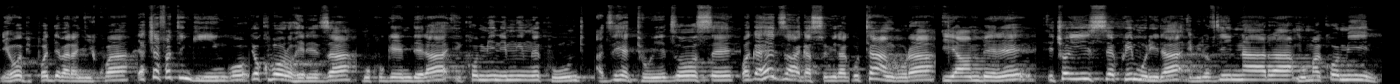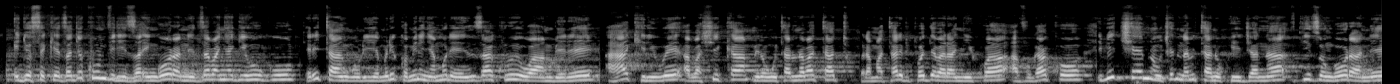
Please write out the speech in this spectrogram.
niho bipode baranyikwa yacafata ingingo yo kuborohereza mu kugendera ikomini imwe imwe kundi azihetuye zose wagaheza agasubira gutangura iya mbere icyo yise rifise kwimurira ibiro vy'intara mu makomine iryo sekeza ryo kumviriza ingorane z'abanyagihugu yaritanguriye muri komine nyamurenza kuri uyu wa mbere ahakiriwe abashika mirongo itanu na batatu buramatari bipode baranyikwa avuga ko ibice mirongo icenda na bitanu kw'ijana vy'izo ngorane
